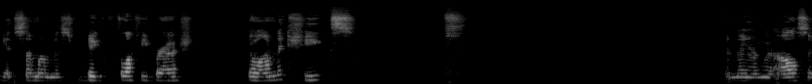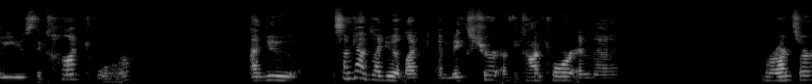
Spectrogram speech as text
get some on this big fluffy brush, go on the cheeks. And then I'm going to also use the contour. I do, sometimes I do it like a mixture of the contour and the bronzer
